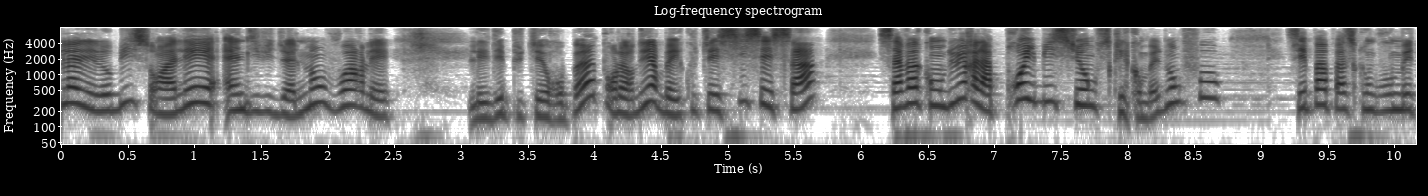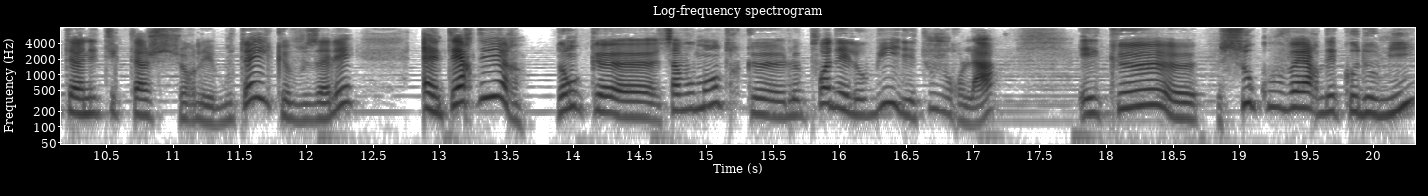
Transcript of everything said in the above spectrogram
Là, les lobbies sont allés individuellement voir les, députés européens pour leur dire bah, écoutez, si c'est ça, ça va conduire à la prohibition, ce qui est complètement faux. C'est pas parce qu'on vous mettez un étiquetage sur les bouteilles que vous allez interdire. Donc euh, ça vous montre que le poids des lobbies, il est toujours là et que euh, sous couvert d'économie,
